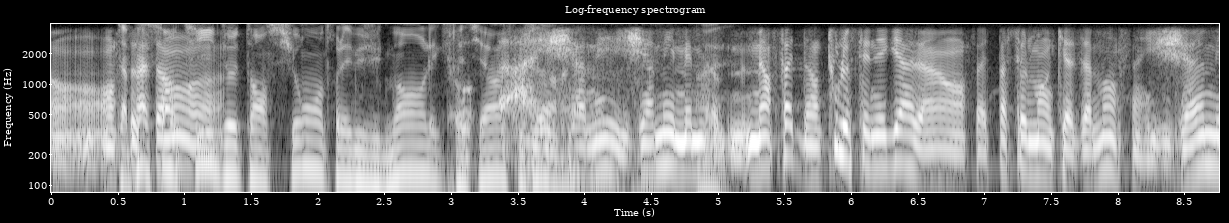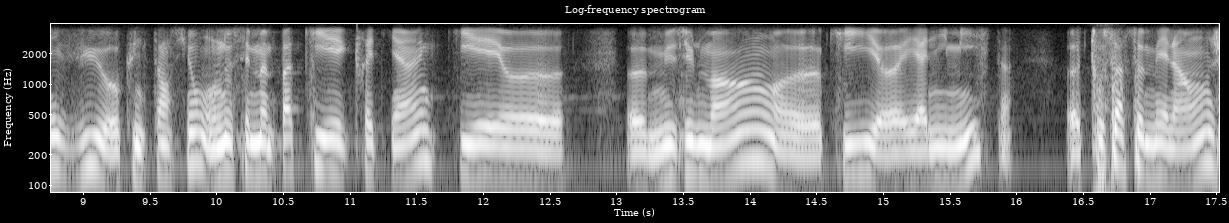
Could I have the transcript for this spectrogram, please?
on, on T'as se pas sent, senti euh, de tension entre les musulmans, les chrétiens, tout ah, ça Jamais, jamais. Même, Ouais. Mais en fait, dans tout le Sénégal, hein, en fait, pas seulement en Casamance, hein, jamais vu aucune tension. On ne sait même pas qui est chrétien, qui est euh, euh, musulman, euh, qui est animiste. Tout ça se mélange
